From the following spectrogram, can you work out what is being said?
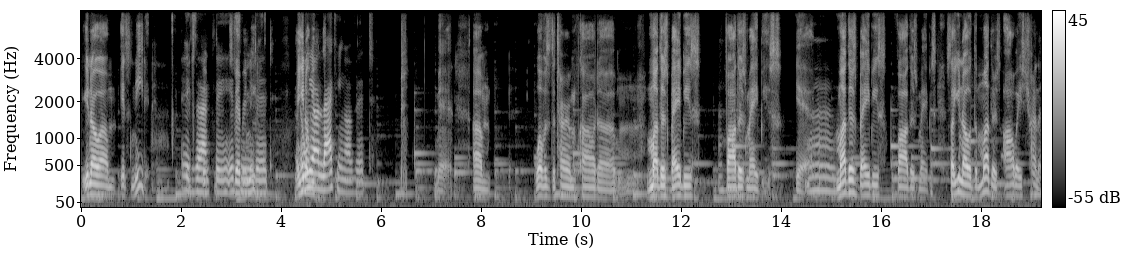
You know, um, it's needed, Exactly. it's It's, very needed. needed. and you know, we are lacking of it. man, um, what was the term called? Um, mothers, babies, Mhm. fathers, maybes. Yeah. Mm. mothers babies fathers babies. so you know the mother's always trying to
